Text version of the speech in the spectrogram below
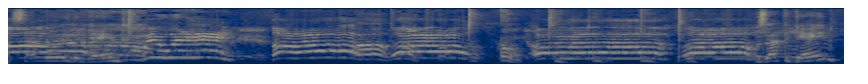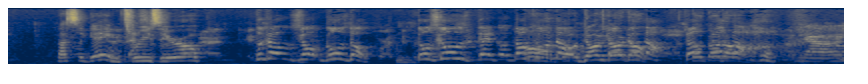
Is that really the game? We're winning! Oh! Oh oh, oh! oh! oh, Oh! Oh! was that the game? That's the game. 3-0. Look at go- goals though. Those goals, that go, those Oh, goals though. those go, though. Those Those go, goals though. though. No.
